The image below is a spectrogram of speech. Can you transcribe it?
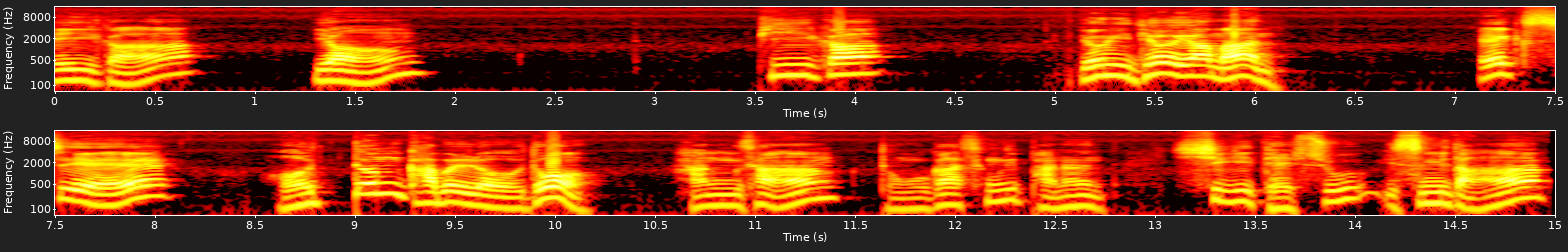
a가 0, b가 0이 되어야만 x에 어떤 값을 넣어도 항상 동호가 성립하는 식이 될 수 있습니다.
